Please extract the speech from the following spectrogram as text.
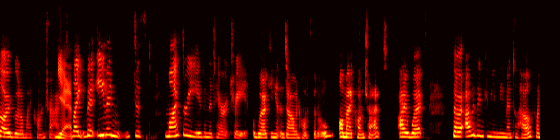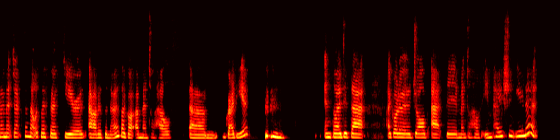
so good on my contract. Yeah. Like, but even just my three years in the territory working at the Darwin Hospital on my contract, I worked. So I was in community mental health when I met Jackson. That was my first year out as a nurse. I got a mental health um, grad year. and so I did that. I got a job at the mental health inpatient unit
